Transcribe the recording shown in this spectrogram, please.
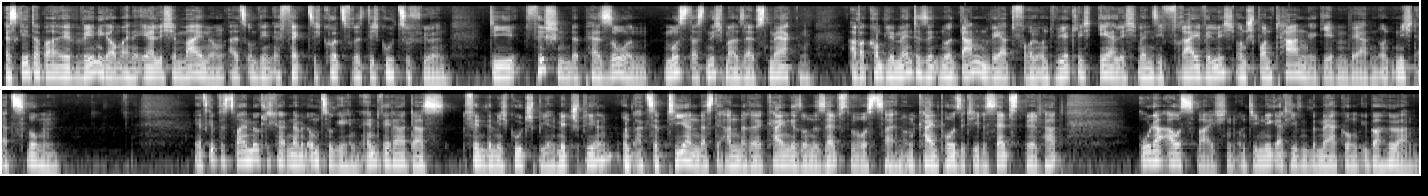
Es geht dabei weniger um eine ehrliche Meinung als um den Effekt, sich kurzfristig gut zu fühlen. Die fischende Person muss das nicht mal selbst merken, aber Komplimente sind nur dann wertvoll und wirklich ehrlich, wenn sie freiwillig und spontan gegeben werden und nicht erzwungen. Jetzt gibt es zwei Möglichkeiten, damit umzugehen. Entweder das Finde mich gut Spiel mitspielen und akzeptieren, dass der andere kein gesundes Selbstbewusstsein und kein positives Selbstbild hat, oder ausweichen und die negativen Bemerkungen überhören.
